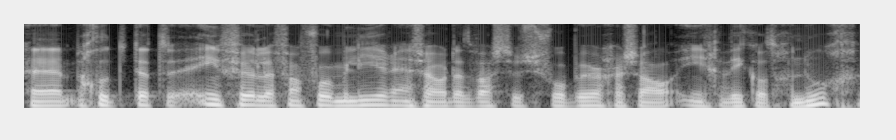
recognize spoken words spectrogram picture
Eh, goed, dat invullen van formulieren en zo, dat was dus voor burgers al ingewikkeld genoeg.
